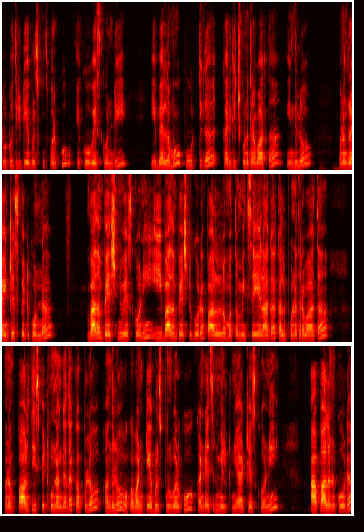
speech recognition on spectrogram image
టూ టు త్రీ టేబుల్ స్పూన్స్ వరకు ఎక్కువ వేసుకోండి. ఈ బెల్లము పూర్తిగా కరిగించుకున్న తర్వాత ఇందులో మనం గ్రైండ్ చేసి పెట్టుకున్న బాదం పేస్ట్ని వేసుకొని ఈ బాదం పేస్ట్ కూడా పాలలో మొత్తం మిక్స్ అయ్యేలాగా కలుపుకున్న తర్వాత మనం పాలు తీసి పెట్టుకున్నాం కదా కప్పులో అందులో ఒక వన్ టేబుల్ స్పూన్ వరకు కండెన్స్డ్ మిల్క్ని యాడ్ చేసుకొని ఆ పాలను కూడా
